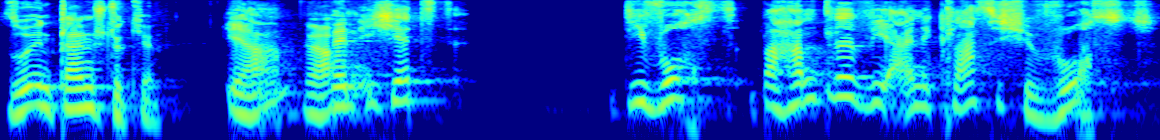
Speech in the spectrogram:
So in kleinen Stückchen. Ja, Ja. wenn ich jetzt die Wurst behandle wie eine klassische Wurst,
